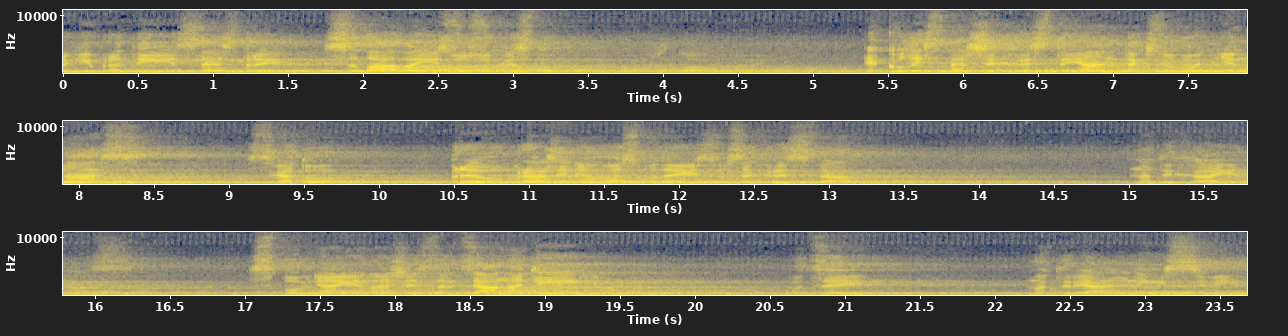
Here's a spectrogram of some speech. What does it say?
Дорогі брати і сестри, слава Ісусу Христу! Як колись перших християн, так сьогодні нас, свято преображення Господа Ісуса Христа, надихає нас, сповняє наші серця надії, бо цей матеріальний світ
